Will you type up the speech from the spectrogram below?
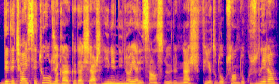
Dede çay seti olacak arkadaşlar. Yine Niloya lisanslı ürünler fiyatı 99 lira.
